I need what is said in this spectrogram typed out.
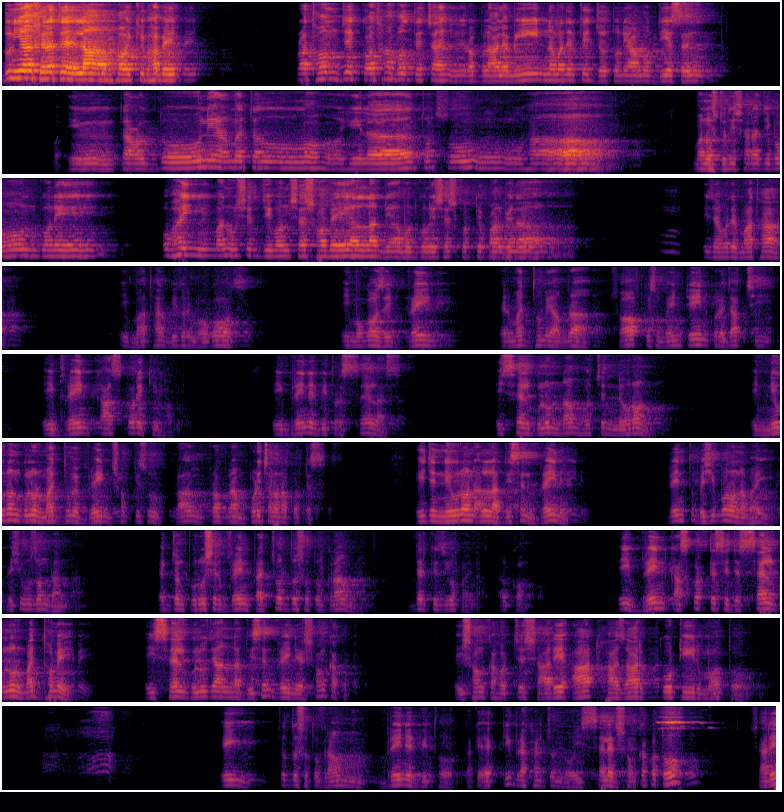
দুনিয়া ফেরাতে লাভ হয় কীভাবে? প্রথম যে কথা বলতে চাই, রব্বুল আলমিন আমাদেরকে যত নিয়ামত দিয়েছেন। মানুষ যদি সারা জীবন গনে, ও ভাই মানুষের জীবন শেষ হবে, আল্লাহর নিয়ামত গনে শেষ করতে পারবে না। এই যে আমাদের মাথা এই মাথার ভিতরে মগজ, এই মগজ, এই ব্রেইন এর মাধ্যমে আমরা সব কিছু মেনটেন করে যাচ্ছি। এই ব্রেইন কাজ করে কীভাবে? এই ব্রেইনের ভিতরে সেল আছে। এই সেলগুলোর নাম হচ্ছে নিউরন এই নিউরনগুলোর মাধ্যমে ব্রেইন সব কিছু প্ল্যান প্রোগ্রাম পরিচালনা করতেছে। এই যে নিউরন আল্লাহ দিছেন ব্রেইনে ব্রেইন তো বেশি বড় না ভাই, বেশি ওজন দান না। একজন পুরুষের ব্রেইন প্রায় চোদ্দ শত গ্রাম, দেড় কেজিও হয় না, আরও কম। এই ব্রেইন কাজ করতেছে যে সেলগুলোর মাধ্যমে, এই সেলগুলো যে আল্লাহ দিছেন ব্রেইনের সংখ্যা কত? এই সংখ্যা হচ্ছে সাড়ে আট হাজার কোটির মতো। এই চোদ্দ শত গ্রাম ব্রেইনের ভিতর তাকে অ্যাক্টিভ রাখার জন্য এই সেলের সংখ্যা কত? সাড়ে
